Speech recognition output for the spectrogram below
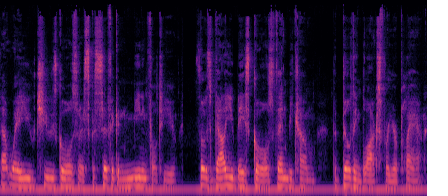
That way, you choose goals that are specific and meaningful to you. Those value based goals then become the building blocks for your plan.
